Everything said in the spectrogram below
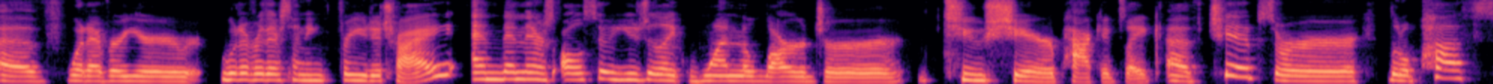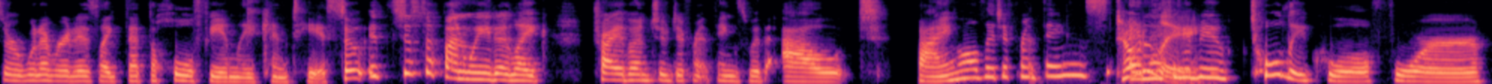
of whatever you're whatever they're sending for you to try. And then there's also usually like one larger to share package, like of chips or little puffs or whatever it is, like that the whole family can taste. So it's just a fun way to like try a bunch of different things without buying all the different things. Totally. think it'd be totally cool for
